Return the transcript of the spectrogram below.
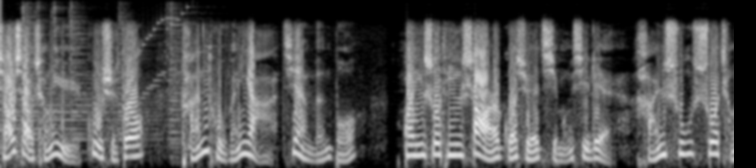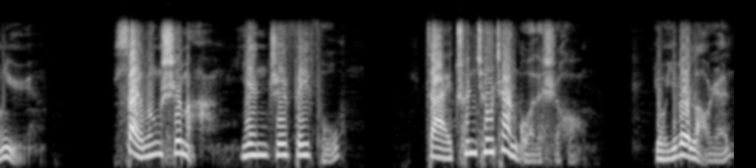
小小成语故事多，谈吐文雅见文博。欢迎收听少儿国学启蒙系列《韩书说成语》。塞翁失马，焉知非福？在春秋战国的时候，有一位老人，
